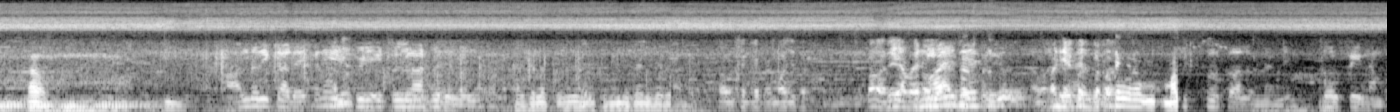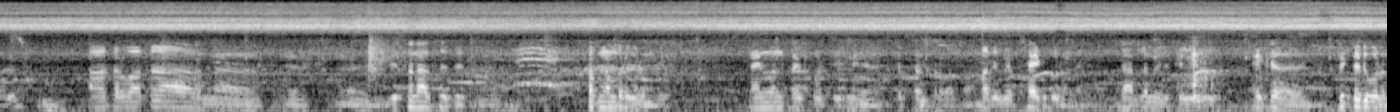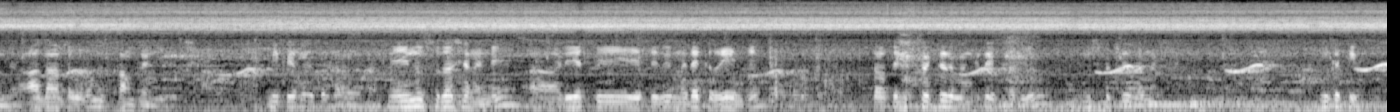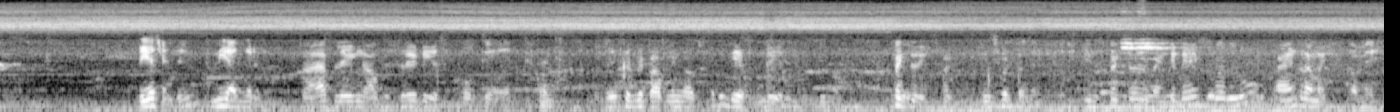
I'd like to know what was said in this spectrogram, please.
అందరి కాడే కానీ it will not be release ప్రజలకు సిక్స్ ఫోర్ కాల్ ఉందండి. Toll free number. ఆ తర్వాత విశ్వనాథ్ వాట్సాప్ నెంబర్ కూడా ఉంది. నైన్ వన్ ఫైవ్ ఫోర్ నేను చెప్తాను తర్వాత. అది వెబ్సైట్ కూడా ఉంది. దాంట్లో మీరు వెళ్ళి ఇక ట్విట్టర్ కూడా ఉంది. ఆ దాంట్లో కూడా మీరు కంప్లైంట్ చేయొచ్చు. మీ పేరు చెప్పారు నేను సుదర్శన్ అండి. DSP ACB Medak range. తర్వాత ఇన్స్పెక్టర్ వెంకటేశ్వర్లు ఇన్స్పెక్టర్ రమేష్. ఇంకా టీం డిఎస్పీ మీ అందరి trap laying ఆఫీసరే DSP okay vehicle travelling officer DSP inspector inspector inspector inspector Venkateswarlu and Ramesh. Ramesh.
